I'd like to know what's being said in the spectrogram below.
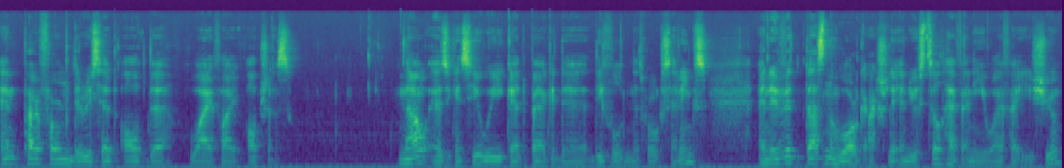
and perform the reset of the Wi-Fi options. Now, as you can see, we get back the default network settings. And if it doesn't work actually, and you still have any Wi-Fi issue,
